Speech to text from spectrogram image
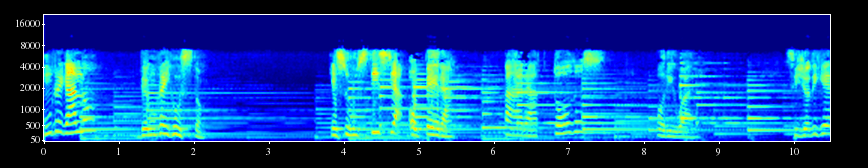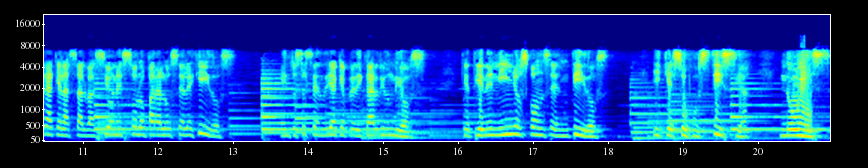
Un regalo de un rey justo, que su justicia opera para todos por igual. Si yo dijera que la salvación es solo para los elegidos, entonces tendría que predicar de un Dios que tiene niños consentidos y que su justicia no es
